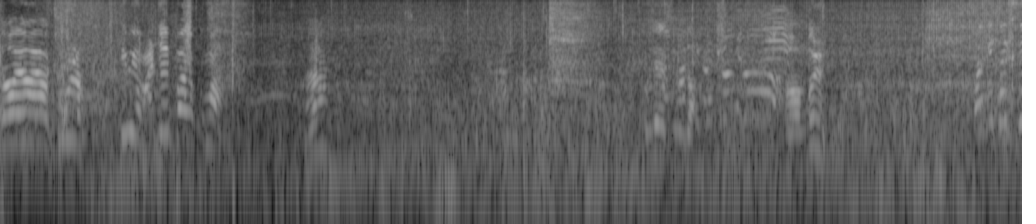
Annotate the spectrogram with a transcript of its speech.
야야야 죽을라 힘이 완전히 빠졌구만 어? 고생했습니다 어물 강기택 씨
